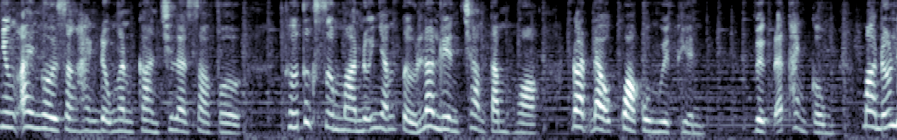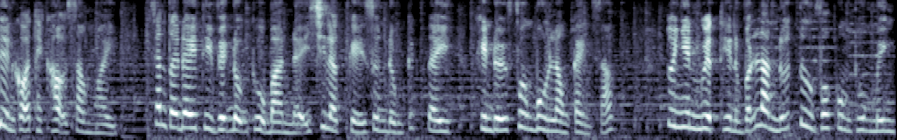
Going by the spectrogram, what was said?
nhưng ai ngờ rằng hành động ngăn cản chỉ là giả vờ. Thứ thực sự mà nữ nhắm tới là liền chạm tam hòa, đoạt đạo quả của Nguyệt Thiền. Việc đã thành công, mà nữ liền gọi Thạch Hạo ra ngoài. Xem tới đây thì việc động thủ bàn nãy chỉ là kế dương đồng kích tây, khiến đối phương buông lòng cảnh giác. Tuy nhiên Nguyệt Thiền vẫn là nữ tử vô cùng thông minh,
